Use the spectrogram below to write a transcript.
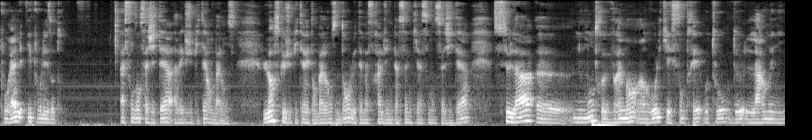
pour elle et pour les autres. Ascendant Sagittaire avec Jupiter en balance. Lorsque Jupiter est en balance dans le thème astral d'une personne qui a ascendant Sagittaire, cela euh, nous montre vraiment un rôle qui est centré autour de l'harmonie,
